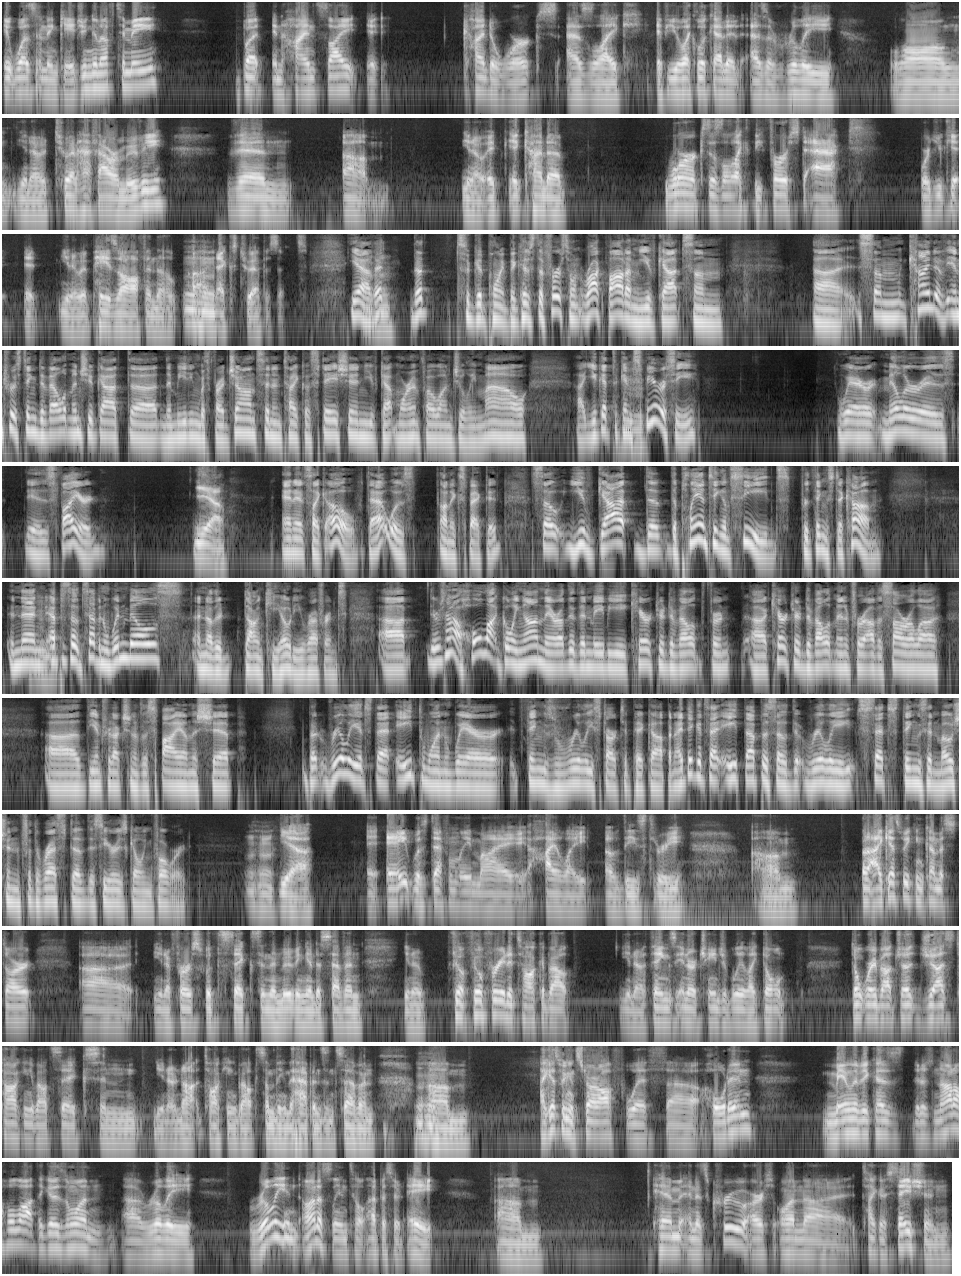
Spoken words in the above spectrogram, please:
it wasn't engaging enough to me. But in hindsight, it kind of works as like, if you like look at it as a really long, you know, two and a half hour movie, then, um, you know, it, it kind of works as like the first act where you get it you know it pays off in the uh, next two episodes Yeah, that that's a good point because the first one, Rock Bottom, you've got some uh, some kind of interesting developments. You've got uh, the meeting with Fred Johnson and Tycho Station. You've got more info on Julie Mao. Uh, you get the conspiracy where Miller is is fired, Yeah, and it's like, oh, that was unexpected. So you've got the the planting of seeds for things to come. And then episode seven, Windmills, another Don Quixote reference. Uh, there's not a whole lot going on there other than maybe character develop for uh, character development for Avasarala, uh, the introduction of the spy on the ship. But really, it's that eighth one where things really start to pick up, and I think it's that eighth episode that really sets things in motion for the rest of the series going forward. Yeah, A- eight was definitely my highlight of these three. Um, but I guess we can kind of start, uh, you know, first with six and then moving into seven. You know, feel feel free to talk about you know things interchangeably. Like don't don't worry about just just talking about six and you know not talking about something that happens in 7 Um, I guess we can start off with uh, Holden, mainly because there's not a whole lot that goes on, uh, really, really, and honestly, until episode eight. Um, him and his crew are on uh, Tycho Station,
